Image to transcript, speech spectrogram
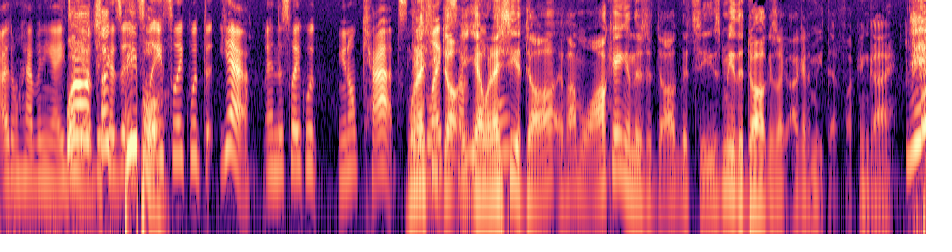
I don't have any idea Well, it's like because people. it's like, it's like with the, yeah, and it's like with you know cats. When they I see like dog, yeah, when I see a dog, if I'm walking and there's a dog that sees me, the dog is like, I gotta meet that fucking guy. I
